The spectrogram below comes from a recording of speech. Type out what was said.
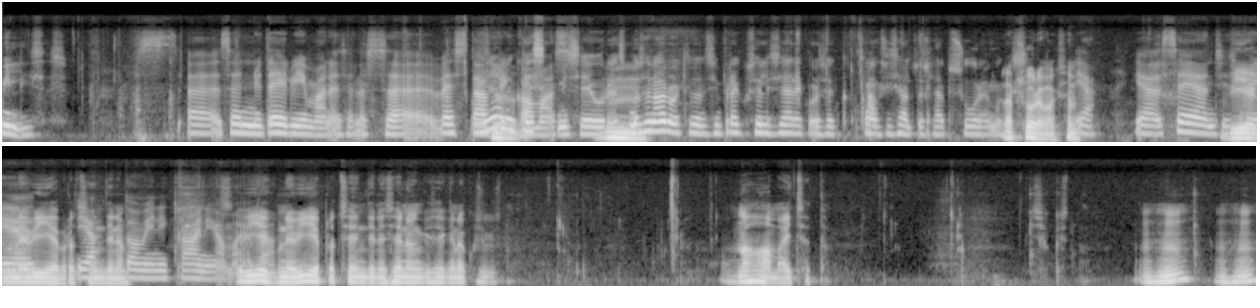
millises? see on nüüd eelviimane selles Vest-Aafrika omas. keskmise juures mm., ma saan aru, et nad on siin praegu sellises järjekorras, et kakaosisaldus läheb suuremaks. Läheb suuremaks, jah? jah, ja see on siis viiekümne viie protsendine. Dominikaani oma. see viiekümne viie protsendine, see ongi isegi nagu sellist nahamaitset mm. -hmm, mm -hmm.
